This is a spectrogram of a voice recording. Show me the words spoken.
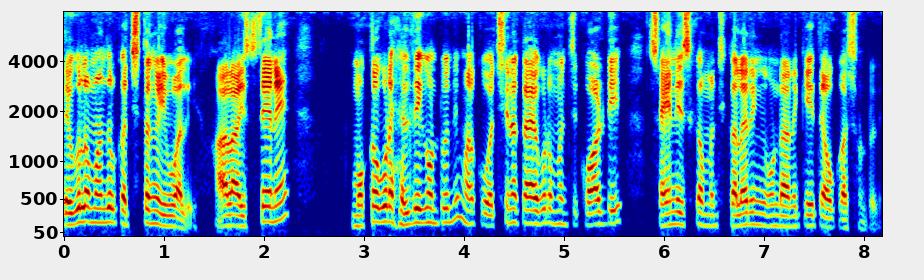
తెగుల మందులు ఖచ్చితంగా ఇవ్వాలి. అలా ఇస్తేనే మొక్క కూడా హెల్తీగా ఉంటుంది. మనకు వచ్చిన కాయ కూడా మంచి క్వాలిటీ సైనీస్గా మంచి కలరింగ్ ఉండడానికి అయితే అవకాశం ఉంటుంది.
